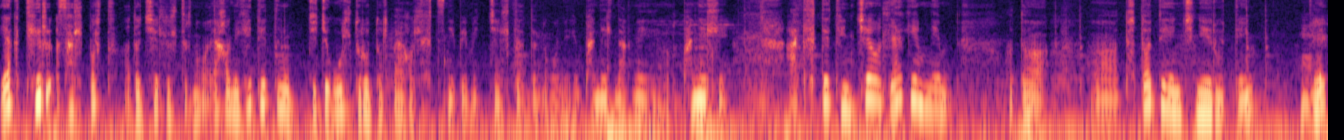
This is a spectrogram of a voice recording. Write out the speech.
яг тэр салбарт одоо жишээлбэл тэр нөгөө яг нэг хэд хэдэн жижиг үйлдвэрүүд бол байгуулагдсныг би мэдэж байна л да. Одоо нөгөө нэг панел нарны панелийн а гэхдээ тэнцээ бол яг юм нэм одоо дотоодын инженерүүдийн тий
